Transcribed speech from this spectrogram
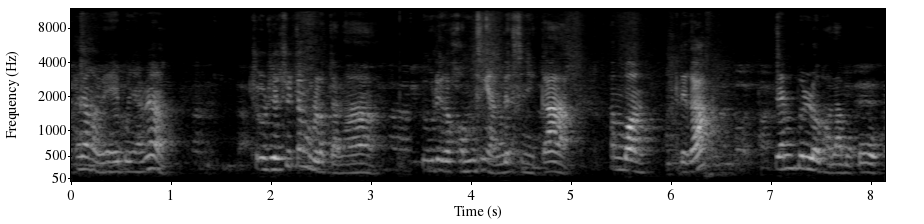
화장을 왜 해보냐면 우리가 출장 불렀잖아. 우리가 검증이 안 됐으니까 한번 내가 샘플로 받아보고.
